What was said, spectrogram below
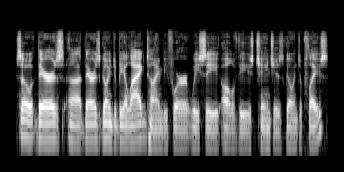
So there's uh, there is going to be a lag time before we see all of these changes go into place,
